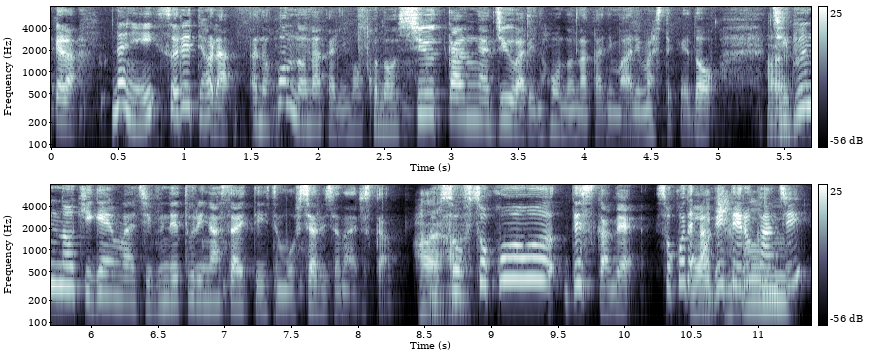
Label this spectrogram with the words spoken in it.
から何？それってほら、あの本の中にも、この習慣が10割の本の中にもありましたけど、はい、自分の機嫌は自分で取りなさいっていつもおっしゃるじゃないですか。はい、はい、そ、そこですかね？そこで上げてる感じ？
